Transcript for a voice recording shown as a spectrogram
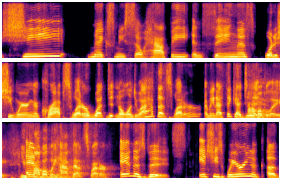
She makes me so happy in seeing this. What is she wearing? A crop sweater? What did Nolan? Do I have that sweater? I mean, I think I do. Probably. You and, probably have that sweater. And those boots. And she's wearing a, a,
